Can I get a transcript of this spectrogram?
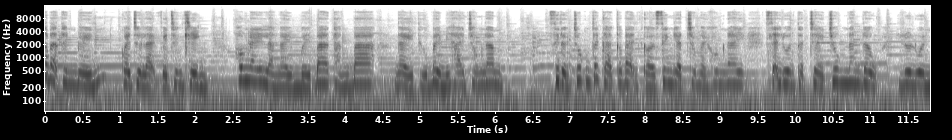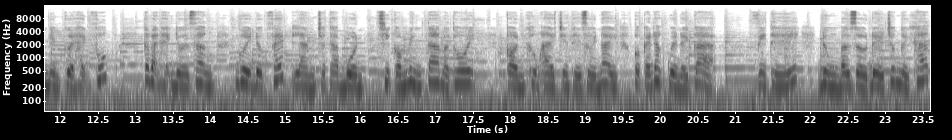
Các bạn thân mến, quay trở lại với chương trình. Hôm nay là ngày 13 tháng 3, ngày thứ 72 trong năm. Xin được chúc tất cả các bạn có sinh nhật trong ngày hôm nay sẽ luôn thật trẻ trung năng động, luôn luôn mỉm cười hạnh phúc. Các bạn hãy nhớ rằng, người được phép làm cho ta buồn chỉ có mình ta mà thôi, còn không ai trên thế giới này có cái đặc quyền ấy cả. Vì thế, đừng bao giờ để cho người khác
